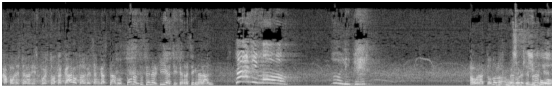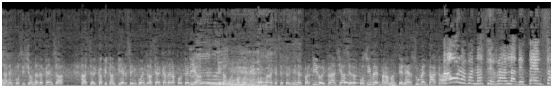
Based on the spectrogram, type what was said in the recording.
Japón estará dispuesto a atacar o tal vez han gastado todas sus energías y se resignarán. ¡Ánimo! Oliver. Ahora todos los jugadores de. Francia están en posición de defensa. Hasta el capitán Pierre se encuentra cerca de la portería. Queda muy poco tiempo para que se termine el partido y Francia hace lo posible para mantener su ventaja. Ahora van a cerrar la defensa.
